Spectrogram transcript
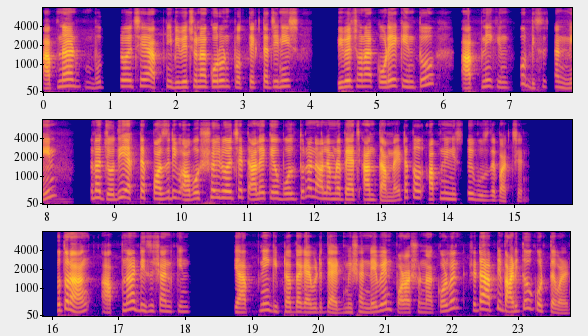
আপনার বুদ্ধি রয়েছে, আপনি বিবেচনা করুন প্রত্যেকটা জিনিস। বিবেচনা করে কিন্তু আপনি কিন্তু ডিসিশন নিন। না, যদি একটা পজিটিভ অবশ্যই রয়েছে, তাহলে কেউ বলতো না, নাহলে আমরা ব্যাচ আনতাম না। এটা তো আপনি নিশ্চয়ই বুঝতে পারছেন। সুতরাং আপনার ডিসিশন কিন্তু, যে আপনি গিফট অফ দ্য গ্যাভিটিতে অ্যাডমিশন নেবেন, পড়াশোনা করবেন, সেটা আপনি বাড়িতেও করতে পারেন।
